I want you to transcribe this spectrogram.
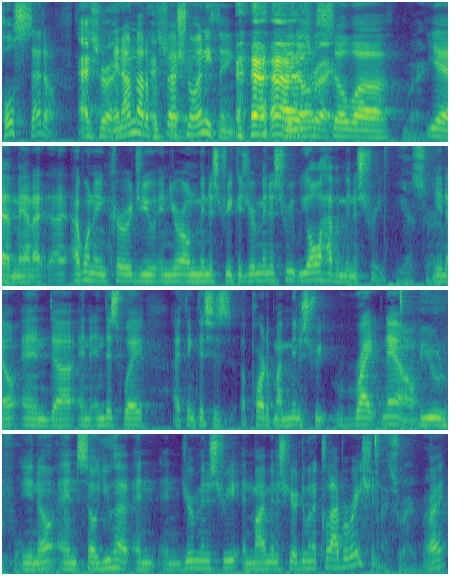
whole setup. That's right. And I'm not a That's professional right. anything. You That's know, right. so uh, Right. yeah, man, I, I, want to encourage you in your own ministry because your ministry, we all have a ministry. Yes, sir. You know, and uh, and in this way, I think this is a part of my ministry right now. Beautiful, You know, and so you have and and your ministry and my ministry are doing a collaboration. That's right, brother. Right.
